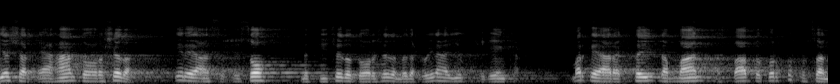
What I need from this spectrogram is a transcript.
iyo sharci ahaan doorashada inay ansixiso natiijada doorashada madaxweynaha iyo ku-xigeenka. Markay aragtay dhammaan asbaabta kor ku xusan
